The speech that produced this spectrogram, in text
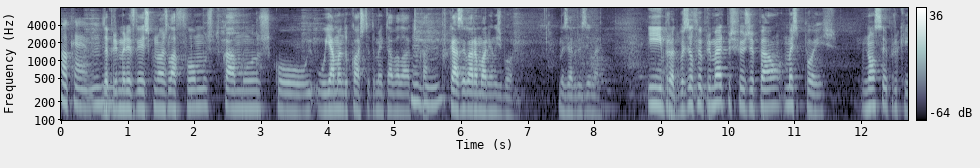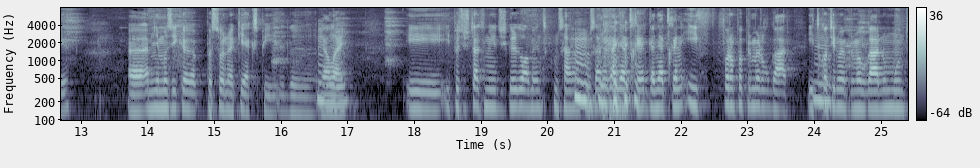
ok. uhum. Da primeira vez que nós lá fomos, tocámos com o- o Yamando Costa, também estava lá a tocar. Por acaso agora mora em Lisboa, mas é brasileiro. E pronto, o Brasil foi o primeiro, depois foi o Japão, mas depois, não sei porquê, ah, a minha música passou na KXP de, de LA. E, e depois os Estados Unidos gradualmente começaram, começaram a ganhar terreno, ganhar terreno e foram para o primeiro lugar. E continuam em primeiro lugar no mundo.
